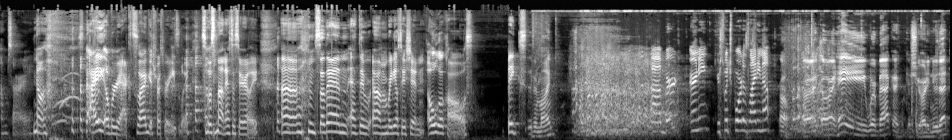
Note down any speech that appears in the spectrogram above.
I'm sorry. No, I overreact, so I get stressed very easily. So it's not necessarily. Um, so then at the um, radio station, Olga calls. Big. Even mine? Uh, Bert, Ernie, your switchboard is lighting up. Oh, all right, all right. Hey, we're back. I guess you already knew that.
